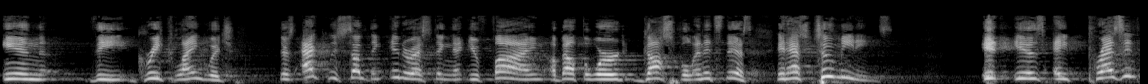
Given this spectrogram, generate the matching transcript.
in the Greek language, there's actually something interesting that you find about the word gospel, and it's this. It has two meanings. It is a present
